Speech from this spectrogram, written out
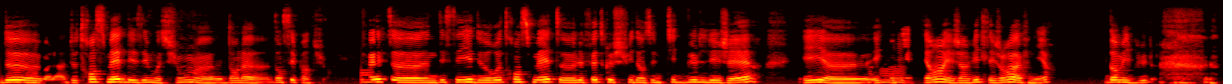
de mmh. voilà de transmettre des émotions euh, dans la dans ses peintures. En fait, euh, d'essayer de retransmettre le fait que je suis dans une petite bulle légère et, et qu'on mmh. est bien et j'invite les gens à venir dans mes bulles.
